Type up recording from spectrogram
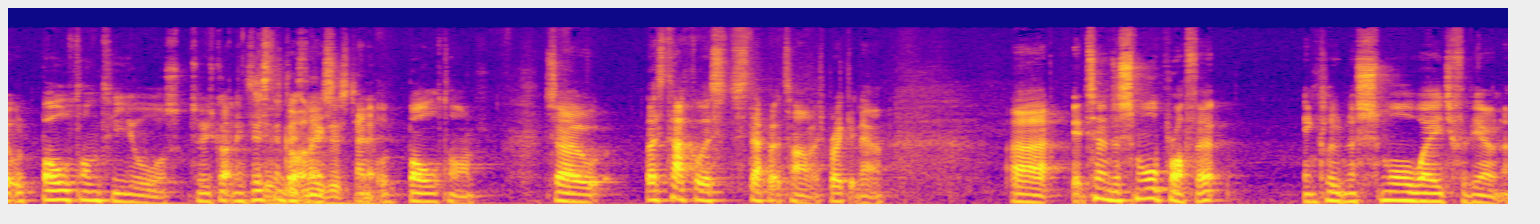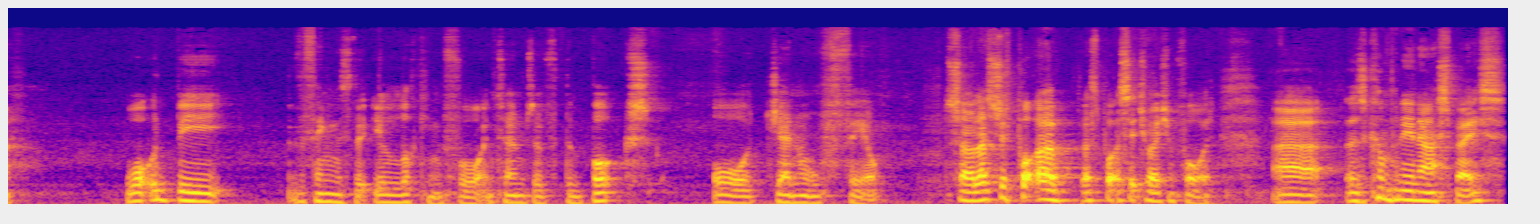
it would bolt onto yours. So he's got an existing he's got an business existing. and it would bolt on. So let's tackle this step at a time. Let's break it down. Uh, it turns a small profit, including a small wage for the owner. What would be the things that you're looking for in terms of the books or general feel? So let's just put a let's put a situation forward. Uh, there's a company in our space.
